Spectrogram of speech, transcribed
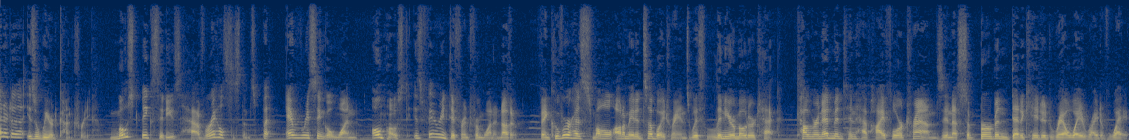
Canada is a weird country. Most big cities have rail systems, but every single one, almost, is very different from one another. Vancouver has small automated subway trains with linear motor tech. Calgary and Edmonton have high-floor trams in a suburban dedicated railway right-of-way.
